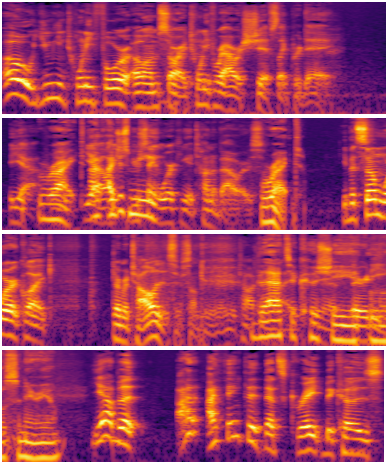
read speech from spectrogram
Oh, you mean twenty-four? Oh, I'm sorry, twenty-four hour shifts like per day. Yeah. Right. Yeah. I- I just you're mean- saying working a ton of hours. Right. Yeah, but some work like dermatologists or something. You're talking. That's like, a cushy you know, little scenario. Yeah, but I I think that that's great because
